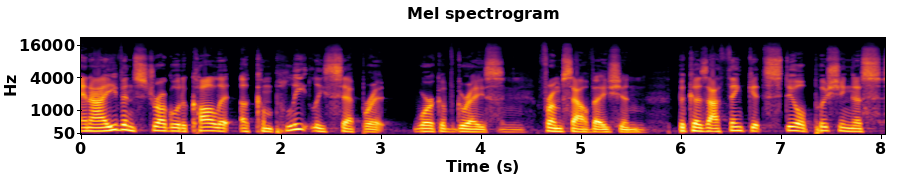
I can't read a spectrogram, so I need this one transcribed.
and i even struggle to call it a completely separate work of grace mm-hmm. from salvation mm-hmm. because i think it's still pushing us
